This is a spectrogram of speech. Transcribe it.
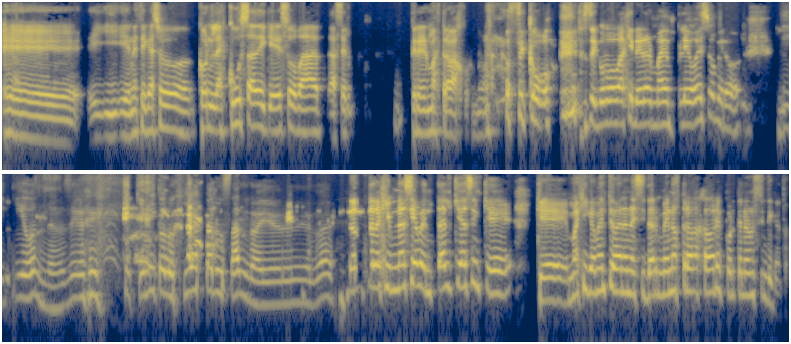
Eh, y, en este caso, con la excusa de que eso va a hacer tener más trabajo. No, sé cómo, no sé cómo va a generar más empleo eso, pero. ¿Qué, qué onda? ¿Qué mitología están usando ahí? la gimnasia mental que hacen que, que, mágicamente van a necesitar menos trabajadores por tener un sindicato.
